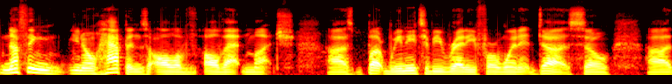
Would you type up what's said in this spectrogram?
nothing you know happens all of all that much uh, but we need to be ready for when it does. So uh,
